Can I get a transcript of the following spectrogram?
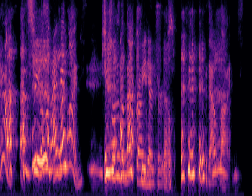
yeah, because she doesn't have any lines. She's one of the I background Phoenix, characters without lines.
